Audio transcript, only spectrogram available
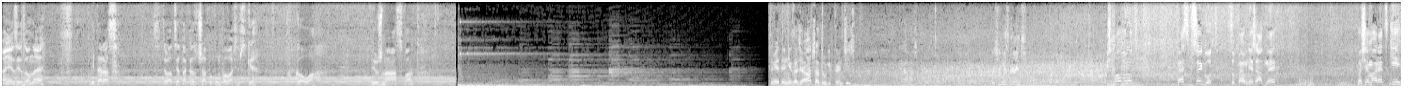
Danie zjedzone i teraz sytuacja taka, że trzeba popompować te wszystkie koła już na asfalt. Tym jednym nie zadziała, trzeba drugi wkręcić? To się nie skręci. Jakiś powrót bez przygód zupełnie żadnych. To się Marecki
